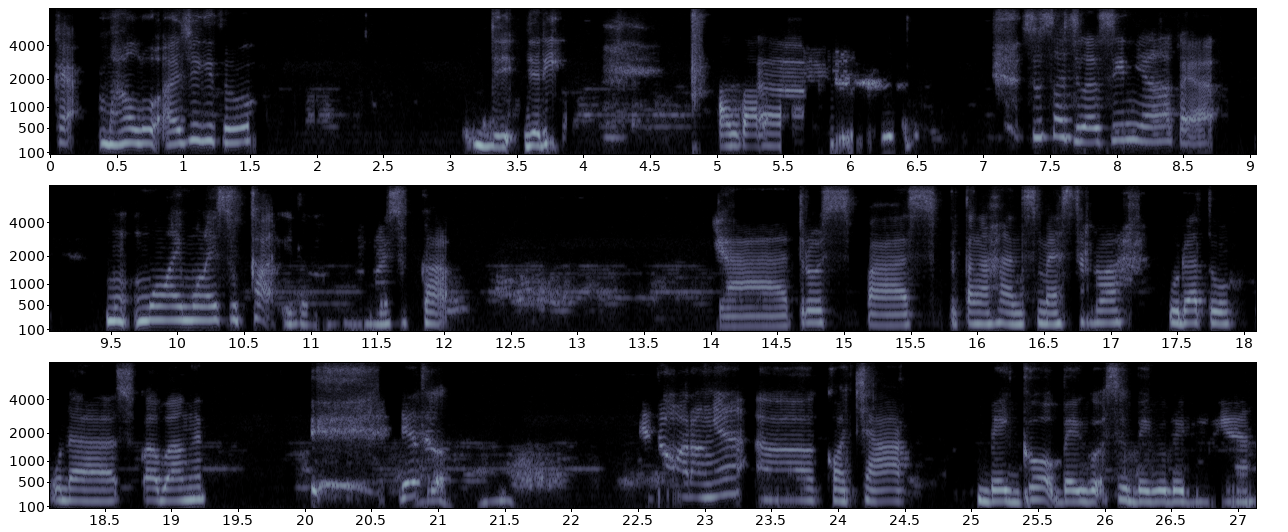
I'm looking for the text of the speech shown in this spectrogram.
Kayak malu aja gitu. Jadi antara uh, susah jelasinnya kayak mulai-mulai suka gitu. Mulai suka. Ya terus pas pertengahan semester lah udah tuh udah suka banget. Dia tuh dia tuh orangnya uh, kocak bego bego sebego begonya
